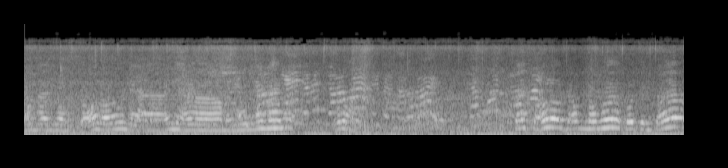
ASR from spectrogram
Hôm nay còn chỗ đó nhà ở nhà mình luôn mấy. Cái chỗ đó không không á, cô chừng té.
